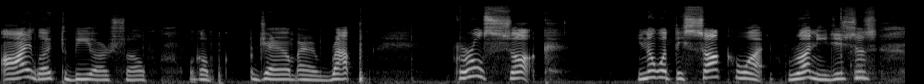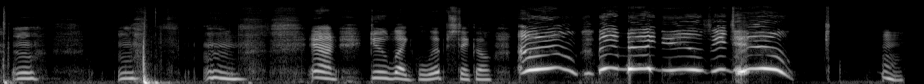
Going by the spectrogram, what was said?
I like to be ourselves. Like a jam and rap girls suck. You know what they suck? What? Running. Just just mm, mm, mm, and do like lipstick on. Oh, look at my nails. It's you. Mm,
